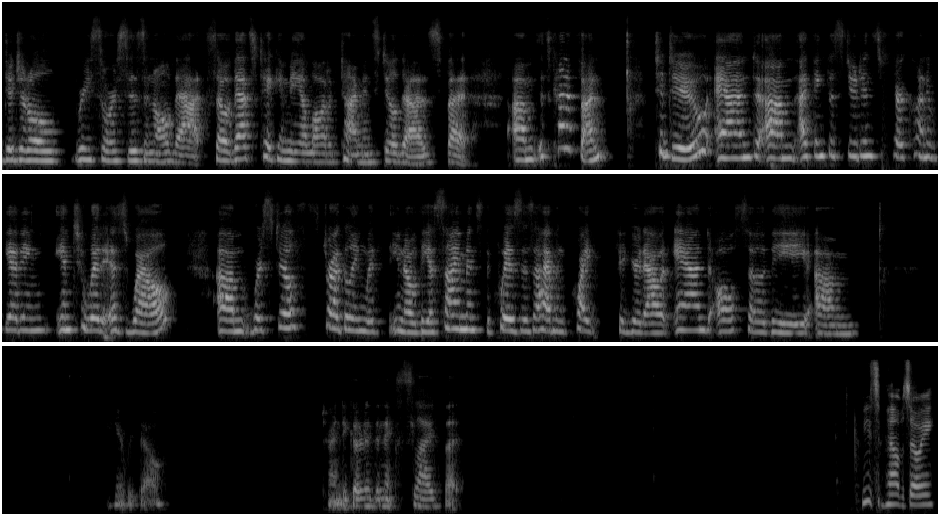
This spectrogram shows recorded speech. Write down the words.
digital resources and all that. So that's taken me a lot of time and still does, but um, it's kind of fun to do. And um, I think the students are kind of getting into it as well. Um, we're still struggling with, you know, the assignments, the quizzes, I haven't quite figured out, and also the, um, here we go. Trying to go to the next slide, but Need some help, Zoe?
